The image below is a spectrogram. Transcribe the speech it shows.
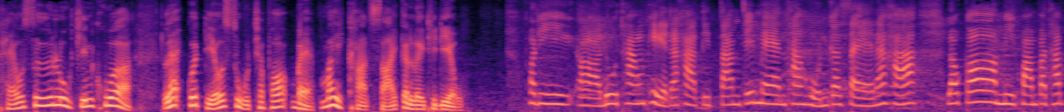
แถวซื้อลูกชิ้นคั่วและก๋วยเตี๋ยวสูตรเฉพาะแบบไม่ขาดสายกันเลยทีเดียว พอดีอดูทางเพจอะค่ะติดตามเจ๊แมนทางโหนกระแสนะคะ แล้วก็มีความประทับ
